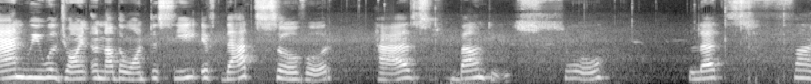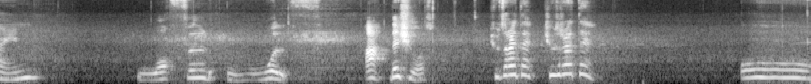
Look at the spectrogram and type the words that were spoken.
and we will join another one to see if that server has bounties. So let's find Waffled Wolf. Ah, there she was. She was right there. She was right there. Oh,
